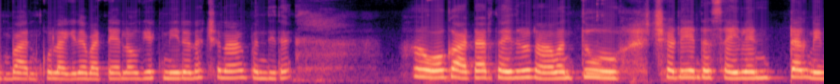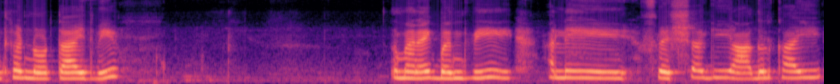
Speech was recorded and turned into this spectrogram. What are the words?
ತುಂಬ ಅನುಕೂಲ ಆಗಿದೆ. ಬಟ್ಟೆ ಎಲ್ಲ ಒಗ್ಯಕ್ಕೆ ನೀರೆಲ್ಲ ಚೆನ್ನಾಗಿ ಬಂದಿದೆ. ಹೋಗಿ ಆಟ ಆಡ್ತಾಯಿದ್ರು ನಾವಂತೂ ಚಳಿ ಅಂತ ಸೈಲೆಂಟಾಗಿ ನಿಂತ್ಕೊಂಡು ನೋಡ್ತಾ ಇದ್ವಿ. ಮನೆಗೆ ಬಂದ್ವಿ. ಅಲ್ಲಿ ಫ್ರೆಶ್ ಆಗಿ ಹಾಗಲಕಾಯಿ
